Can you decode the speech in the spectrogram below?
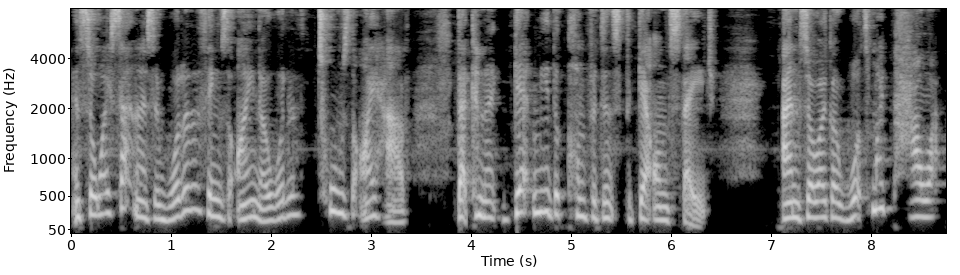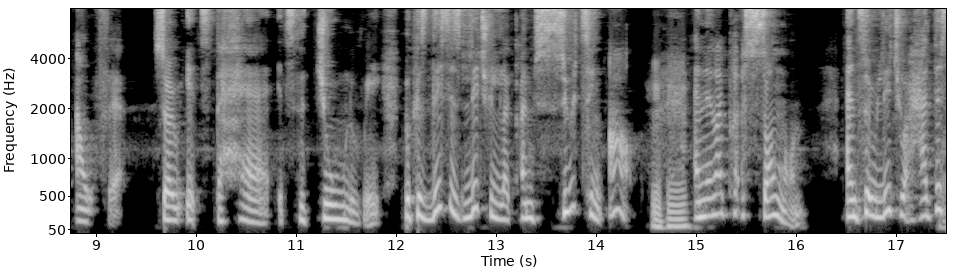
And so I sat and I said, what are the things that I know? What are the tools that I have that can get me the confidence to get on stage? And so I go, what's my power outfit? So it's the hair, it's the jewelry, because this is literally like I'm suiting up. hmm And then I put a song on. And so literally I had this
